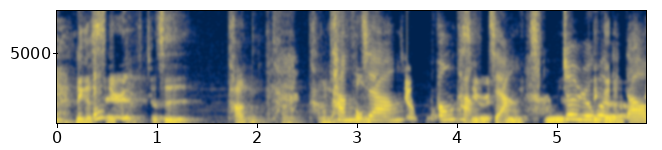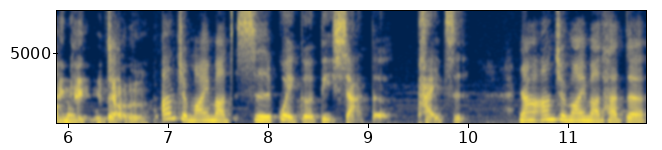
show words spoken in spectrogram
那个 Serif，就是。糖糖糖糖浆，枫糖浆，就如果你到美对，Aunt Jemima 是贵格底下的牌子，然后 Aunt Jemima 它的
